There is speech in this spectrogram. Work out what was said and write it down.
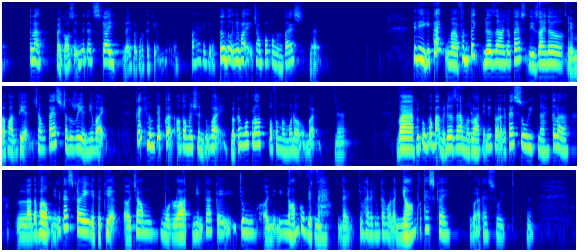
tức là phải có sự viết test case đấy phải có thực hiện ờ, pass hết đấy. tương tự như vậy trong performance test đấy Thế thì cái cách mà phân tích đưa ra cho test designer để mà hoàn thiện trong test strategy là như vậy. Cách hướng tiếp cận automation cũng vậy và các workload performance model cũng vậy. Đấy. Và cuối cùng các bạn phải đưa ra một loạt những cái gọi là cái test suite này, tức là là tập hợp những cái test case để thực hiện ở trong một loạt những các cái chung ở những cái nhóm công việc nào. Đấy, chứ hay là chúng ta gọi là nhóm có test case thì gọi là test suite. Đấy.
